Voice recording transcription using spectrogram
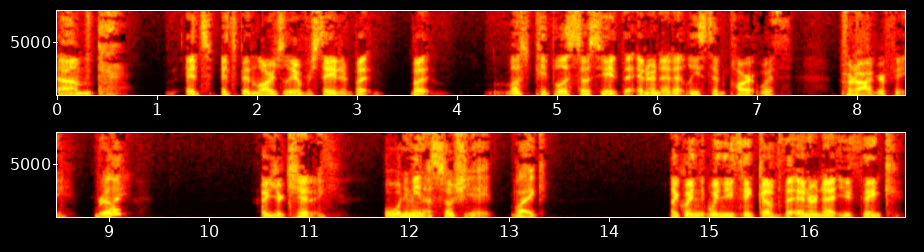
um, it's it's been largely overstated, but but most people associate the internet, at least in part, with pornography. Really? Oh, you're kidding. Well, what do you mean associate? Like, Like when, when you think of the internet, you think,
